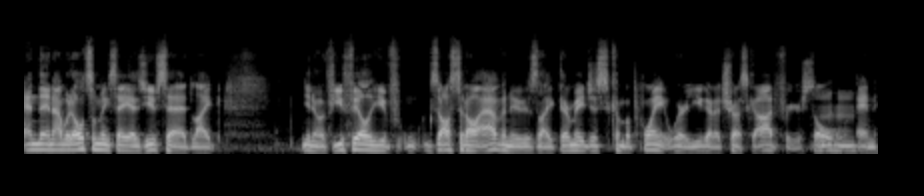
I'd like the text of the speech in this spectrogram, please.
and then I would ultimately say, as you've said, like you know, if you feel you've exhausted all avenues, like there may just come a point where you got to trust God for your soul. Mm-hmm. And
